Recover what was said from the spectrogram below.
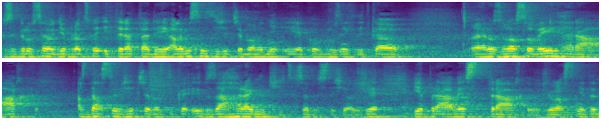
se kterou se hodně pracuje i teda tady, ale myslím si, že třeba hodně i jako v různých teďka rozhlasových hrách, a zdá se, že třeba i v zahraničí, co jsem slyšel, že je právě strach, že vlastně ten,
